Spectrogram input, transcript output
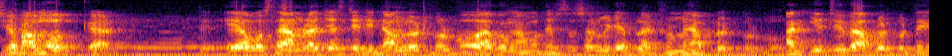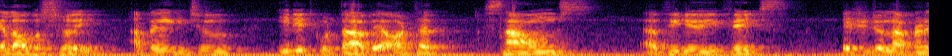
চমৎকার! তো এই অবস্থায় আমরা জাস্ট এটি ডাউনলোড করব এবং আমাদের সোশ্যাল মিডিয়া প্ল্যাটফর্মে আপলোড করব। আর ইউটিউবে আপলোড করতে গেলে অবশ্যই আপনাকে কিছু এডিট করতে হবে, অর্থাৎ সাউন্ডস ভিডিও ইফেক্টস এটির জন্য আপনারা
